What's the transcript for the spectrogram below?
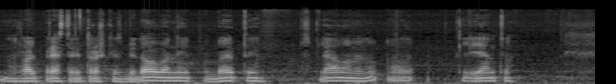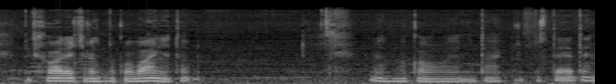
На жаль, пристрій трошки збідований, побитий, з плямами, ну, але клієнту підходить розблокування, то розблоковуємо так, пропустити.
